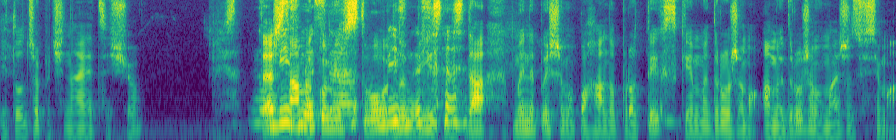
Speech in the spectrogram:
і тут же починається що? Ну, Те ж саме кумівство, бізнес. ну бізнес. Да. Ми не пишемо погано про тих, з ким ми дружимо, а ми дружимо майже з усіма.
